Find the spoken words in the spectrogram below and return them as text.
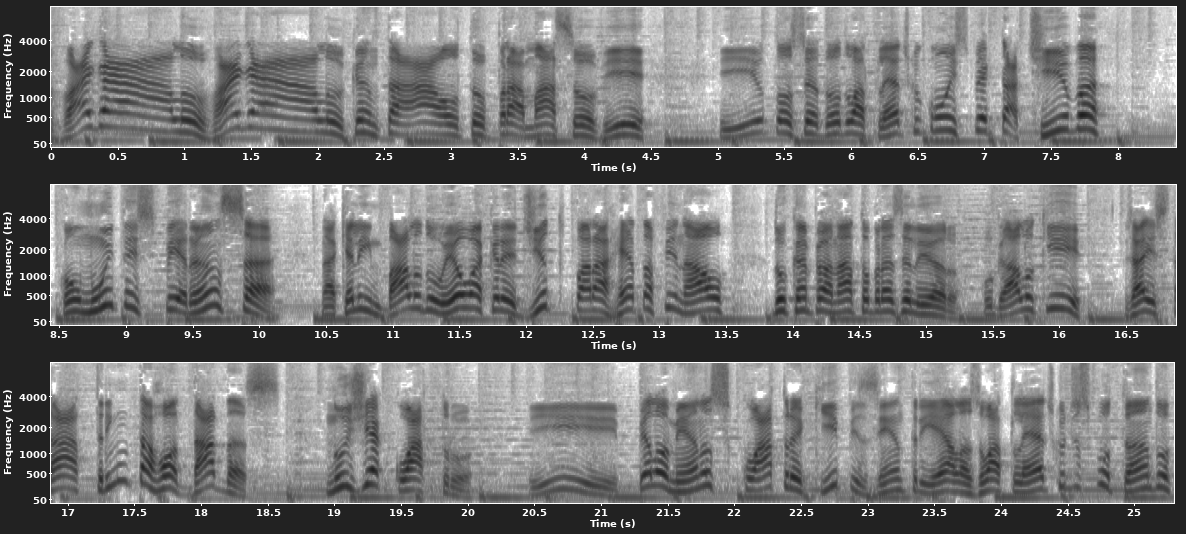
Vai Galo, vai Galo, canta alto pra massa ouvir. E o torcedor do Atlético com expectativa, com muita esperança naquele embalo do eu acredito para a reta final do Campeonato Brasileiro. O Galo que já está a 30 rodadas no G4 e pelo menos quatro equipes, entre elas o Atlético, disputando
